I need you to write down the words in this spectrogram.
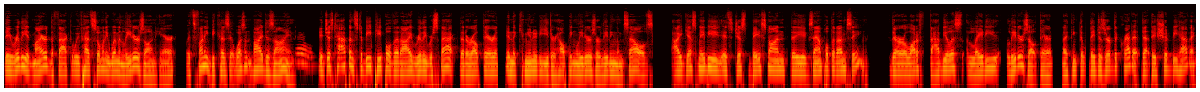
they really admired the fact that we've had so many women leaders on here. It's funny because it wasn't by design. Mm. It just happens to be people that I really respect that are out there in the community, either helping leaders or leading themselves. I guess maybe it's just based on the example that I'm seeing. There are a lot of fabulous lady leaders out there. And I think that they deserve the credit that they should be having.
